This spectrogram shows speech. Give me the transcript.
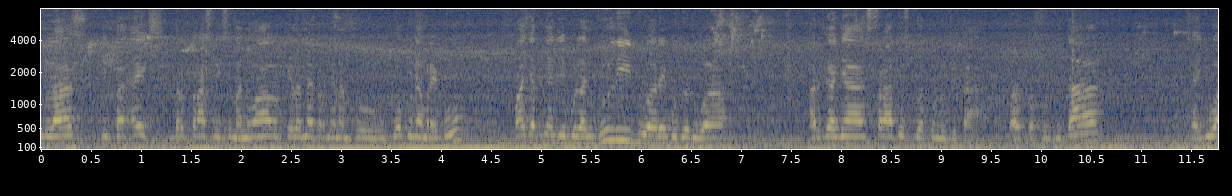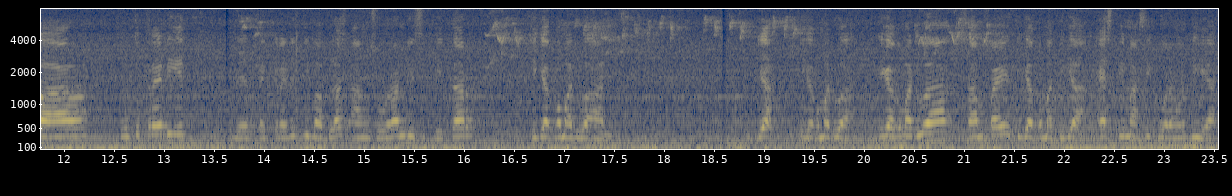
2016 tipe X bertransmisi manual kilometernya 60 26.000 pajaknya di bulan Juli 2022 harganya 120 juta. 120 juta saya jual. Untuk kredit DP kredit 15 angsuran di sekitar 3,2an ya 3,2 3,2 sampai 3,3 estimasi kurang lebih ya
